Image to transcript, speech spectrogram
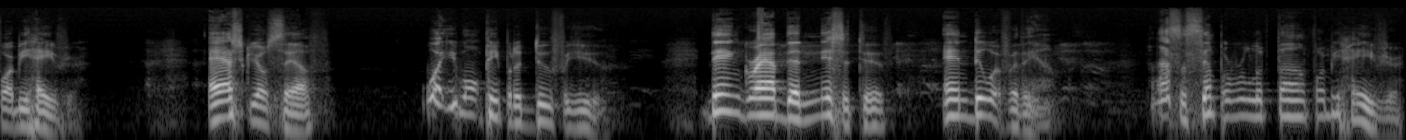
for behavior. Ask yourself what you want people to do for you. Then grab the initiative and do it for them. That's a simple rule of thumb for behavior.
